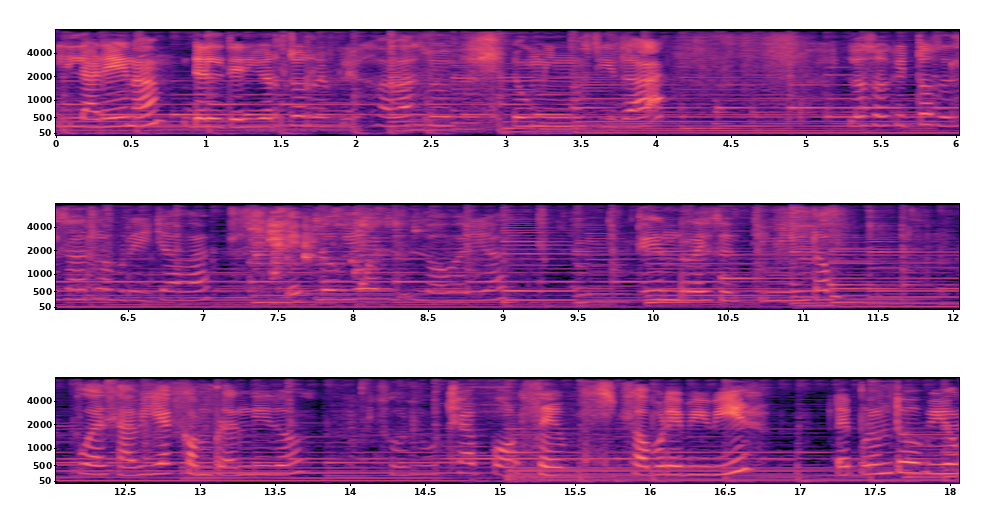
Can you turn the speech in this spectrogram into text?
y la arena del desierto reflejaba su luminosidad los ojitos del cerro brillaban y Claudio lo veía en resentimiento, pues había comprendido su lucha por sobrevivir. De pronto vio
